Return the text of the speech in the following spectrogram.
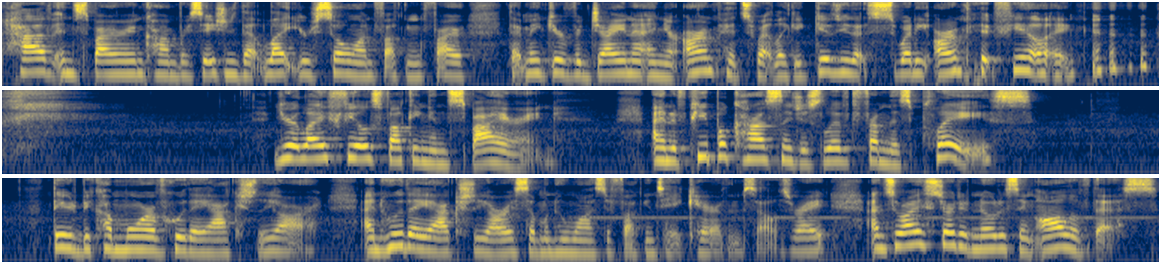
have inspiring conversations that light your soul on fucking fire, that make your vagina and your armpit sweat. Like it gives you that sweaty armpit feeling. your life feels fucking inspiring. And if people constantly just lived from this place, they would become more of who they actually are. And who they actually are is someone who wants to fucking take care of themselves, right? And so I started noticing all of this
